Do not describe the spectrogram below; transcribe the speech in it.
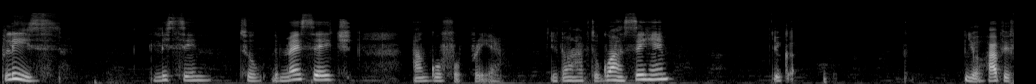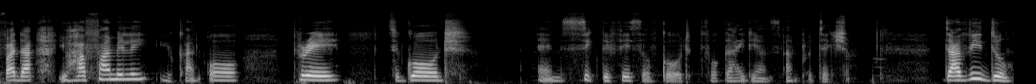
Please listen to the message and go for prayer. You don't have to go and see him. You you have a father, you have family, you can all pray to God and seek the face of God for guidance and protection. Davido,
